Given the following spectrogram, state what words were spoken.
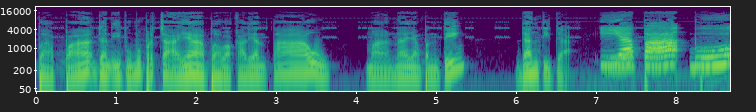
Bapak dan ibumu percaya bahwa kalian tahu mana yang penting dan tidak. Iya, Pak, Bu.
